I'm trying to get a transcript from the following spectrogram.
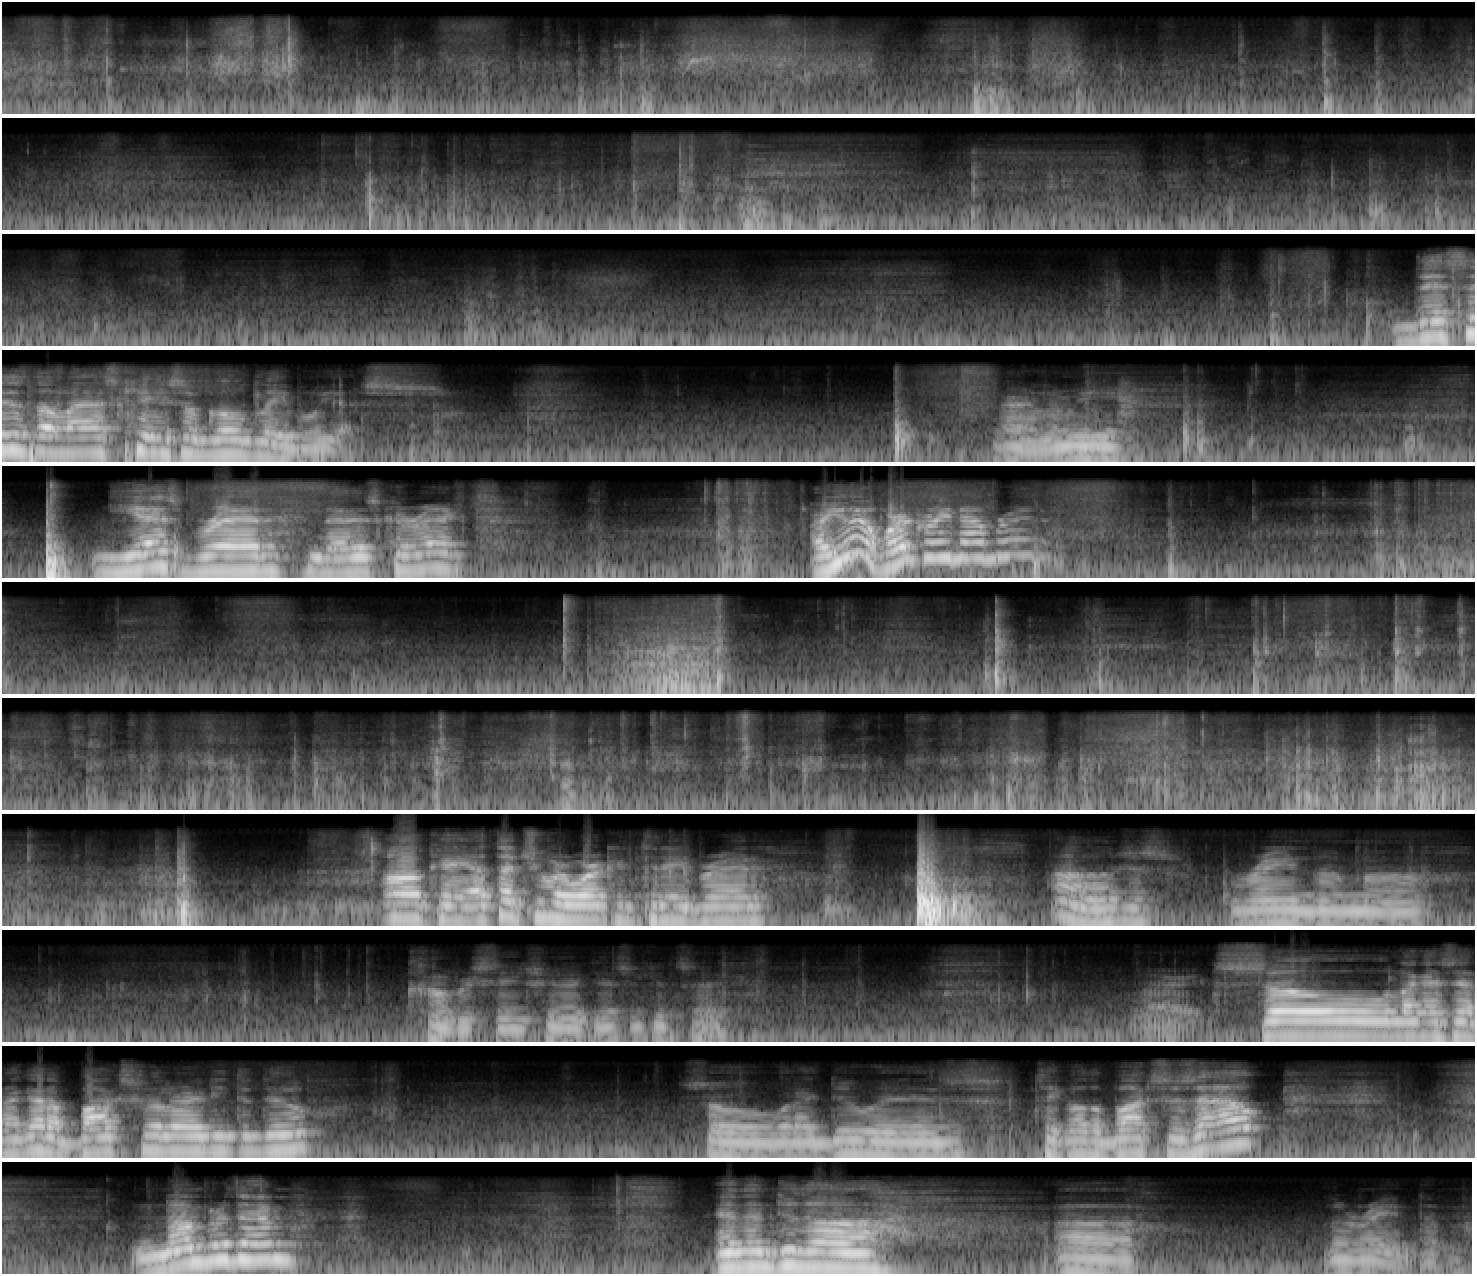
This is the last case of gold label, yes. Alright, let me... Yes, Brad, that is correct. Are you at work right now, Brad? Okay, I thought you were working today, Brad. Oh, just random uh, conversation, I guess you could say. Alright, so like I said, I got a box filler I need to do. So what I do is take all the boxes out, number them, and then do the uh, the random.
